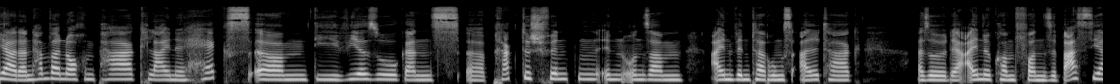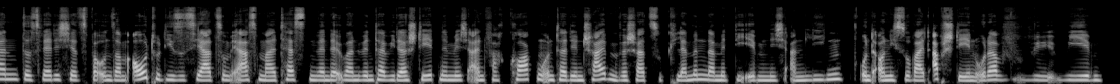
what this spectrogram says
Ja, dann haben wir noch ein paar kleine Hacks, ähm, die wir so ganz äh, praktisch finden in unserem Einwinterungsalltag. Also der eine kommt von Sebastian, das werde ich jetzt bei unserem Auto dieses Jahr zum ersten Mal testen, wenn der über den Winter wieder steht, nämlich einfach Korken unter den Scheibenwischer zu klemmen, damit die eben nicht anliegen und auch nicht so weit abstehen, oder? Wie, wie,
